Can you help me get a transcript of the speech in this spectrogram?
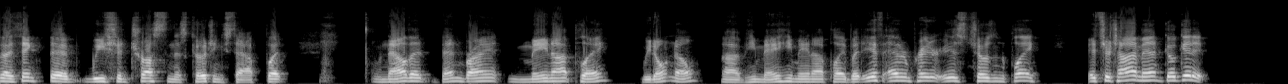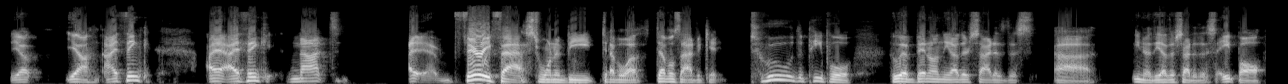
I think that we should trust in this coaching staff, but now that Ben Bryant may not play, we don't know. Uh, he may, he may not play. But if Evan Prater is chosen to play, it's your time, man. Go get it. Yep. Yeah. I think, I, I think not I, very fast want to be devil, devil's advocate to the people who have been on the other side of this, uh, you know, the other side of this eight ball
